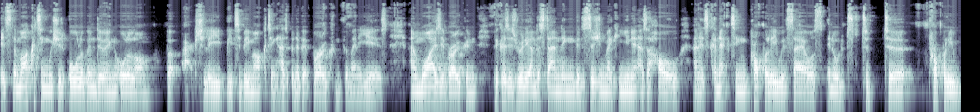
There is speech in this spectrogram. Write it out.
It's the marketing we should all have been doing all along but actually B2B marketing has been a bit broken for many years. And why is it broken? Because it's really understanding the decision making unit as a whole and it's connecting properly with sales in order to, to, to properly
